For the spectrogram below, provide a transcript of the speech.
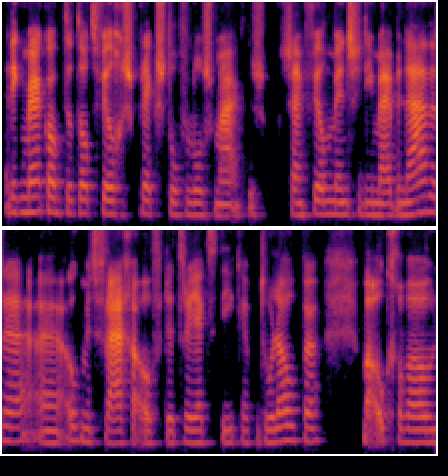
En ik merk ook dat dat veel gesprekstof losmaakt. Dus er zijn veel mensen die mij benaderen. ook met vragen over de trajecten die ik heb doorlopen. Maar ook gewoon,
